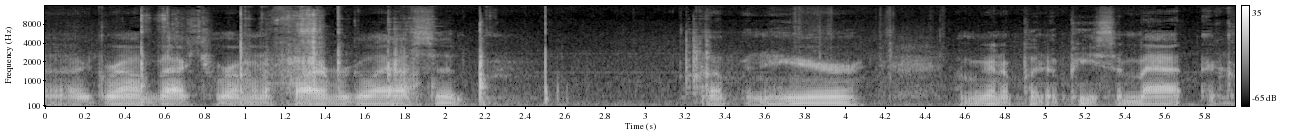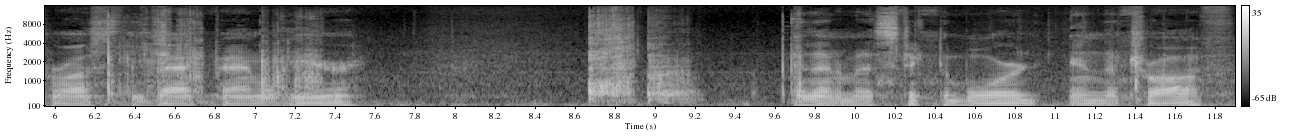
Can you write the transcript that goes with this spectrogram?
uh, ground back to where I'm going to fiberglass it. Up in here, I'm going to put a piece of mat across the back panel here. And then I'm going to stick the board in the trough,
